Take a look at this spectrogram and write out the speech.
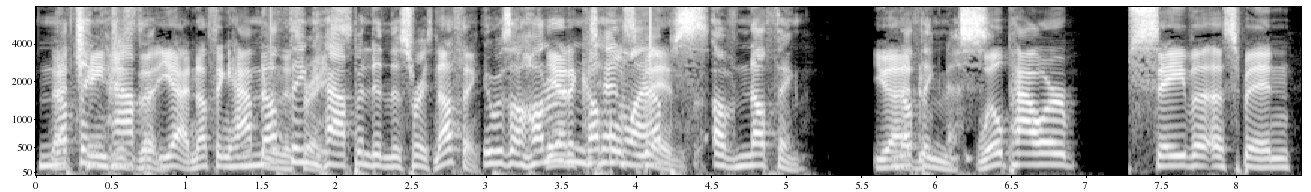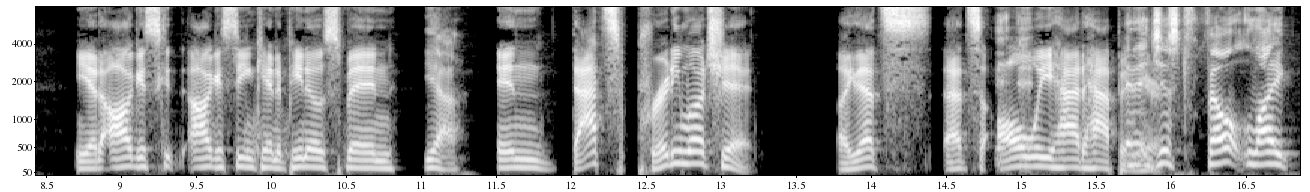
nothing happened. The, yeah, nothing happened. Nothing in happened in this race. Nothing. It was 110 laps spins. of nothing. You had nothingness. Will Power save a, a spin. You had August Agustin Canapino spin. Yeah and that's pretty much it. Like that's that's all we had happen. And here. it just felt like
